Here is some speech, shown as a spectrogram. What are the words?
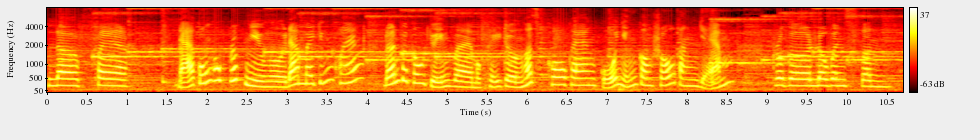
Le Faire đã cuốn hút rất nhiều người đam mê chứng khoán đến với câu chuyện về một thị trường hết khô khan của những con số tăng giảm. Roger Lowenstein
